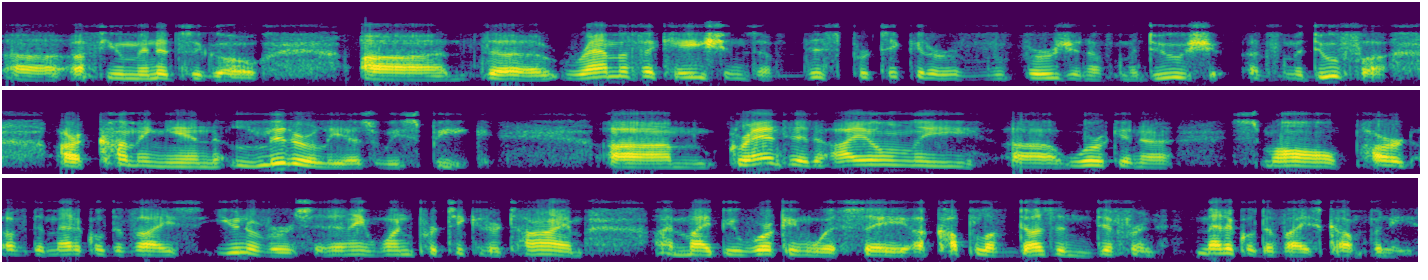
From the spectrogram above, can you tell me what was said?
uh, a few minutes ago. Uh, the ramifications of this particular v- version of Medusa, of MDUFA are coming in literally as we speak. Um, granted, I only uh, work in a small part of the medical device universe. At any one particular time, I might be working with, say, a couple of dozen different medical device companies.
